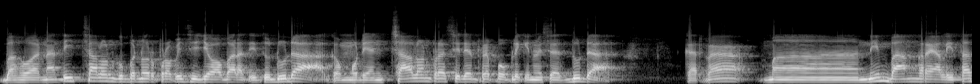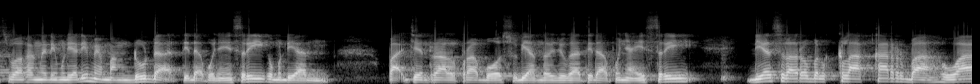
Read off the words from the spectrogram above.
bahwa nanti calon gubernur provinsi Jawa Barat itu duda, kemudian calon presiden Republik Indonesia duda karena menimbang realitas bahwa Kang Deddy Mulyadi memang duda tidak punya istri. Kemudian Pak Jenderal Prabowo Subianto juga tidak punya istri. Dia selalu berkelakar bahwa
